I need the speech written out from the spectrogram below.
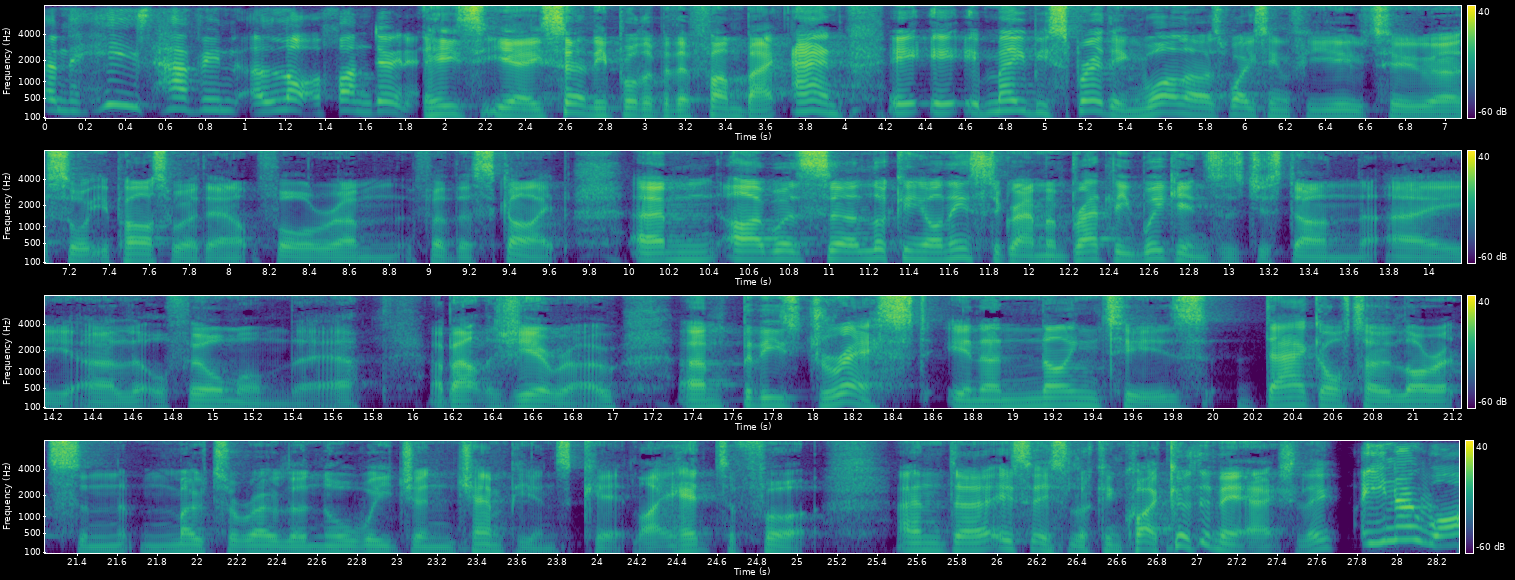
And he's having a lot of fun doing it. He's yeah, he certainly brought a bit of fun back, and it, it, it may be spreading. While I was waiting for you to uh, sort your password out for um, for the Skype, um, I was uh, looking on Instagram, and Bradley Wiggins has just done a, a little film on there about the Giro, um, but he's dressed in a '90s Dag Otto Lauritzen Motorola Norwegian Champions kit, like head to foot, and uh, it's, it's looking quite good in it actually. You know what?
